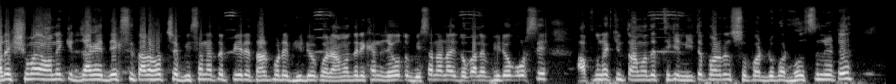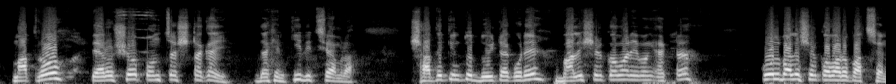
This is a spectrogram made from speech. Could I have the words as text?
অনেক সময় অনেক জায়গায় দেখছি তারা হচ্ছে বিছানাতে পেরে তারপরে ভিডিও করে। আমাদের এখানে যেহেতু বিছানা নাই, দোকানে ভিডিও করছি, আপনারা কিন্তু আমাদের থেকে নিতে পারবেন সুপার ডুপার হোলসেল রেটে মাত্র তেরোশো পঞ্চাশ টাকায়। দেখেন কি দিচ্ছি আমরা। সাথে কিন্তু দুইটা করে বালিশের কভার এবং একটা কোল বালিশের কভারও পাচ্ছেন।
